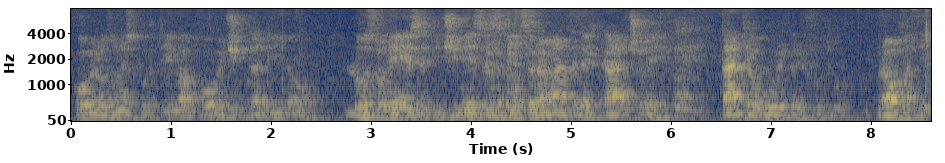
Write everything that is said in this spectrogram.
come Losone Sportiva, come cittadino losonese, ticinese, svizzero, amante del calcio e tanti auguri per il futuro. Bravo Matteo.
